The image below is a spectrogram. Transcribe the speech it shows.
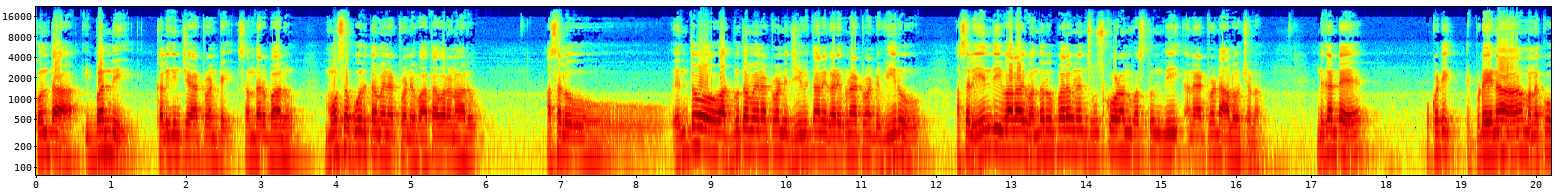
కొంత ఇబ్బంది కలిగించేటువంటి సందర్భాలు మోసపూరితమైనటువంటి వాతావరణాలు అసలు ఎంతో అద్భుతమైనటువంటి జీవితాన్ని గడిపినటువంటి వీరు అసలు ఏంది ఇవాళ వంద రూపాయలకు నేను చూసుకోవడానికి వస్తుంది అనేటువంటి ఆలోచన. ఎందుకంటే ఒకటి ఎప్పుడైనా మనకు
